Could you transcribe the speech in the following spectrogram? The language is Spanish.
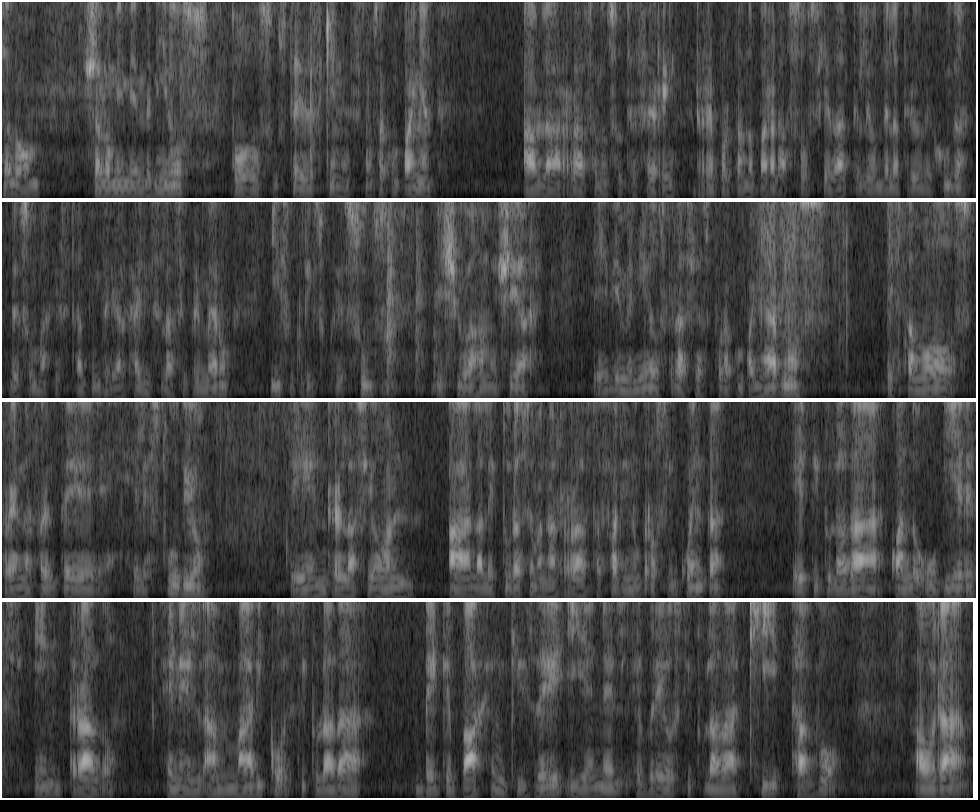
Shalom, shalom y bienvenidos todos ustedes quienes nos acompañan. Habla Raza Alonso Teferri reportando para la Sociedad León de la Tribu de Judá de Su Majestad Imperial Haile Selassie I y su Cristo Jesús, Yeshua HaMashiach. Eh, bienvenidos, gracias por acompañarnos. Estamos trayendo al frente el estudio en relación a la lectura semanal Rastafari número 50 eh, titulada Cuando hubieres entrado. En el amárico es titulada Begebahem Gize y en el hebreo es titulada Kitavo. Ahora,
